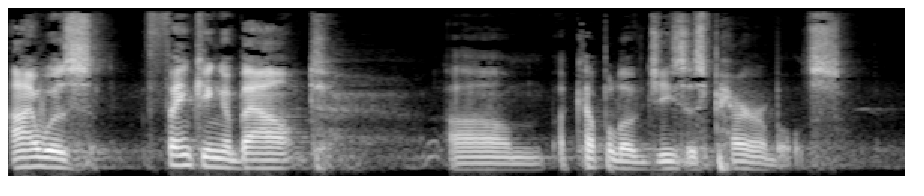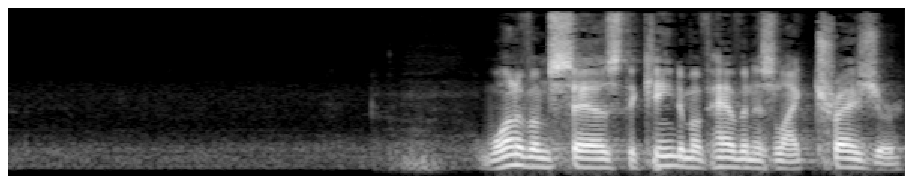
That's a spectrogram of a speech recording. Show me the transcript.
I was thinking about um, a couple of Jesus' parables. One of them says, The kingdom of heaven is like treasure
